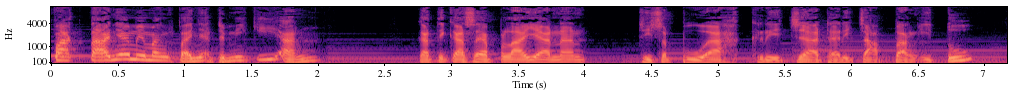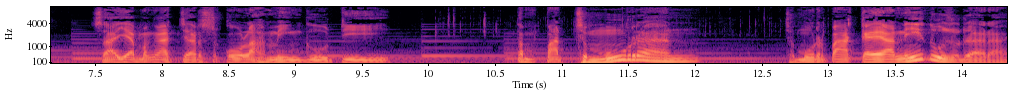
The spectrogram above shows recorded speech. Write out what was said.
faktanya memang banyak demikian. Ketika saya pelayanan di sebuah gereja dari cabang itu, saya mengajar sekolah minggu di tempat jemuran, jemur pakaian itu saudara.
